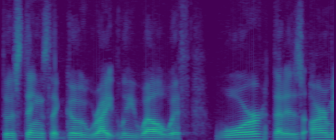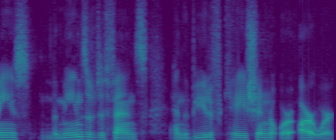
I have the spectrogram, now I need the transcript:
those things that go rightly well with war, that is, armies, the means of defense, and the beautification or artwork.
